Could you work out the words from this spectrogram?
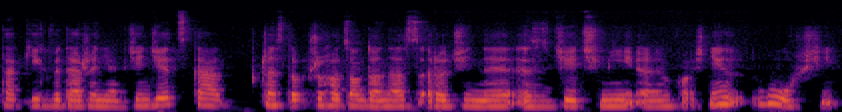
takich wydarzeń jak Dzień Dziecka. Często przychodzą do nas rodziny z dziećmi właśnie głusi.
